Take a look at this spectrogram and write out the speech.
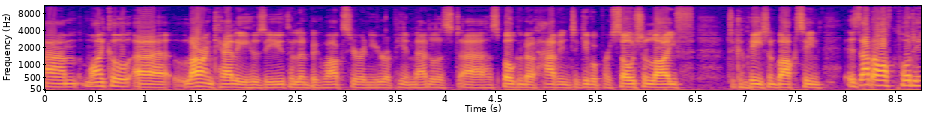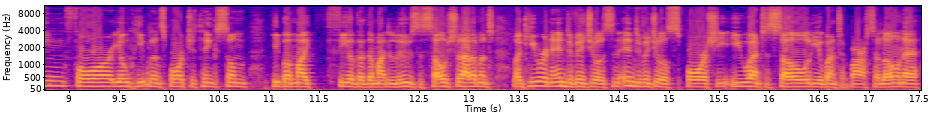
Um, Michael, uh, Lauren Kelly, who's a youth Olympic boxer and European medalist, uh, has spoken about having to give up her social life to compete in boxing. Is that off putting for young people in sport? Do you think some people might feel that they might lose the social element? Like you were an individual, it's an individual sport. You, you went to Seoul, you went to Barcelona.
